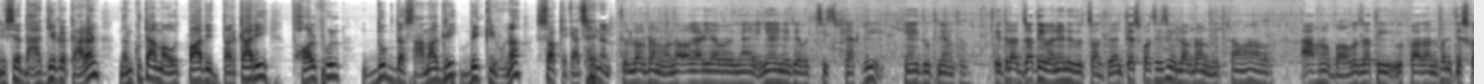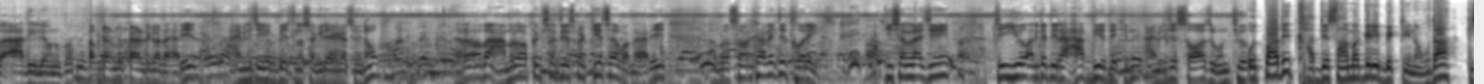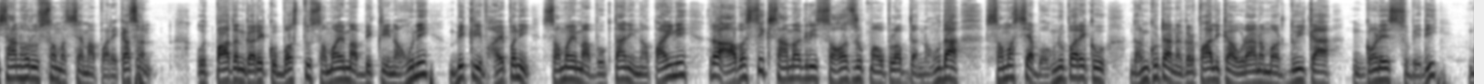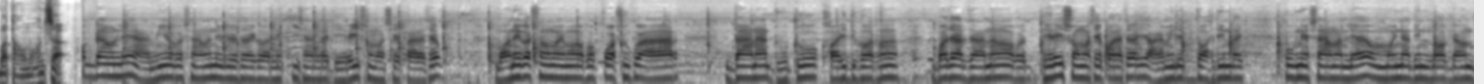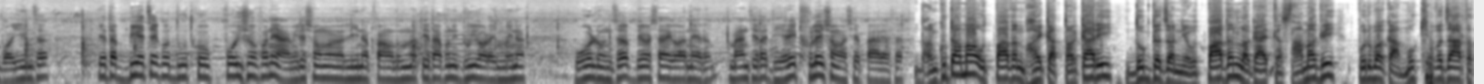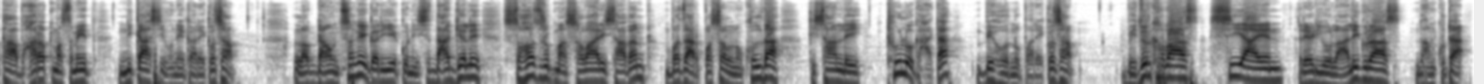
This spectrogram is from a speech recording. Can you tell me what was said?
निषेधाज्ञाका कारण धनकुटामा उत्पादित तरकारी फलफुल दुग्ध सामग्री बिक्री हुन सकेका छैनन्। त्यो लकडाउनभन्दा अगाडि अब यहाँ यहीँनिर अब चिज फ्याक्ट्री यहीँ दुध ल्याउँथ्यो। त्यति बेला जति भन्यो नि दुध चल्थ्यो। अनि त्यसपछि चाहिँ लकडाउनभित्रमा अब आफ्नो भएको जति उत्पादन पनि त्यसको आदि ल्याउनु पर्ने। लकडाउनको कारणले गर्दाखेरि हामीले चाहिँ यो बेच्न सकिरहेका छैनौँ। र अब हाम्रो अपेक्षा चाहिँ यसमा के छ भन्दाखेरि अब सरकारले चाहिँ थोरै किसानलाई चाहिँ चाहिँ यो अलिकति राहत दिएदेखि हामीले चाहिँ सहज हुन्थ्यो। उत्पादित खाद्य सामग्री बिक्री नहुँदा किसानहरू समस्यामा परेका छन्। उत्पादन गरेको वस्तु समयमा बिक्री नहुने बिक्री भए पनि समयमा भुक्तानी नपाइने र आवश्यक सामग्री सहज रूपमा उपलब्ध नहुँदा समस्या भोग्नु परेको धनकुटा नगरपालिका वडा नम्बर दुईका गणेश सुवेदी बताउनुहुन्छ। लकडाउनले हामी अब सामान्य व्यवसाय गर्ने किसानलाई धेरै समस्या पारेको छ भनेको समयमा अब पशुको आहार दाना ढुटो खरिद गर्न बजार जान अब धेरै समस्या परेको छ हामीले दस दिनलाई पुग्ने सामान ल्यायो। महिना दिन लकडाउन भइदिन्छ यता बेचेको दुधको पैसो पनि हामीले समयमा लिन पाउँदैनौँ त्यता पनि दुई अढाई महिना होल्ड हुन्छ। व्यवसाय गर्नेहरू मान्छेलाई धेरै ठुलै समस्या पारेको छ। धनकुटामा उत्पादन भएका तरकारी दुग्धजन्य उत्पादन लगायतका सामग्री पूर्वका मुख्य बजार तथा भारतमा समेत निकासी हुने गरेको छ। लकडाउनसँगै गरिएको निषेधाज्ञाले सहज रूपमा सवारी साधन बजार पसल नखुल्दा किसानले ठुलो घाटा बेहोर्नु परेको छ। Bidur Khawas CIN radio Laligurans Dhankuta.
